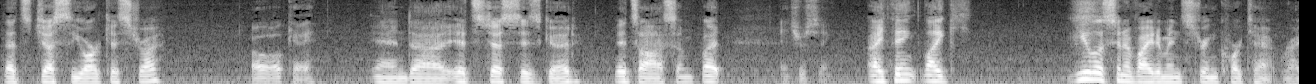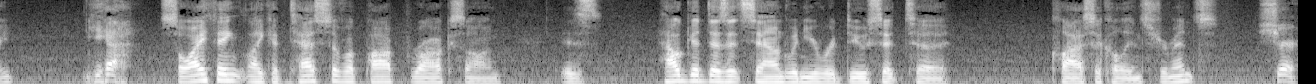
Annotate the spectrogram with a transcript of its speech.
that's just the orchestra, Oh, okay. and uh, it's just as good. It's awesome, but Interesting. I think like you listen to Vitamin String Quartet, right? Yeah. So I think like a test of a pop rock song is how good does it sound when you reduce it to classical instruments, Sure.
